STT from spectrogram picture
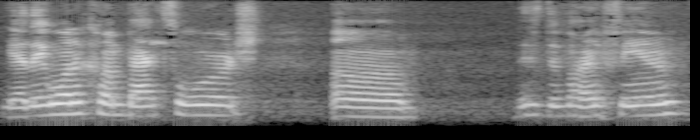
Yeah, they want to come back towards um this divine femme.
